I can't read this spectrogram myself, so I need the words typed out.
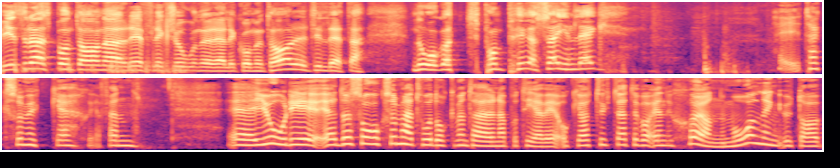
Finns det några spontana reflektioner eller kommentarer till detta något pompösa inlägg? Hej, tack så mycket, chefen. Eh, jo, det, eh, jag såg också de här två dokumentärerna på tv och jag tyckte att det var en skönmålning utav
